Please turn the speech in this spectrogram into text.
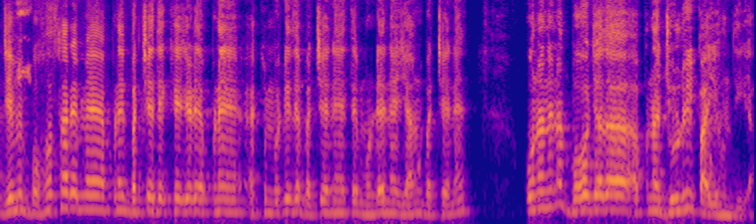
ਜਿਵੇਂ ਬਹੁਤ ਸਾਰੇ ਮੈਂ ਆਪਣੇ ਬੱਚੇ ਦੇਖੇ ਜਿਹੜੇ ਆਪਣੇ ਕਮਿਊਨਿਟੀ ਦੇ ਬੱਚੇ ਨੇ ਤੇ ਮੁੰਡੇ ਨੇ ਯੰਗ ਬੱਚੇ ਨੇ ਉਹਨਾਂ ਨੇ ਨਾ ਬਹੁਤ ਜ਼ਿਆਦਾ ਆਪਣਾ ਜੁਐਲਰੀ ਪਾਈ ਹੁੰਦੀ ਆ।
